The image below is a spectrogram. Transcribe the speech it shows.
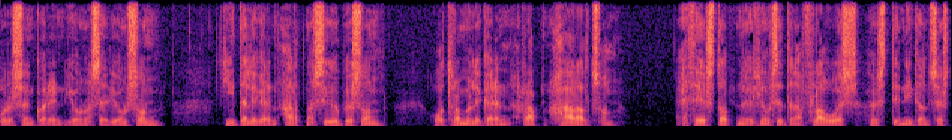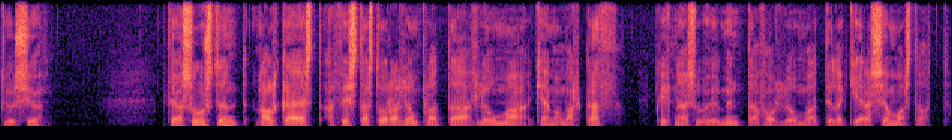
voru söngvarinn Jónas R. Jónsson, gítarleikarin Arna Sigurbjörnsson og trommuleikarin Ragn Haraldsson en þeir stopnuði hljómsveitina Flaues hösti 1967. Þegar sústund nálgæðist að fyrsta stóra hljómplata hljóma kema markað, kviknaði svo hugmynd að fá hljóma til að gera sjómastátt,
